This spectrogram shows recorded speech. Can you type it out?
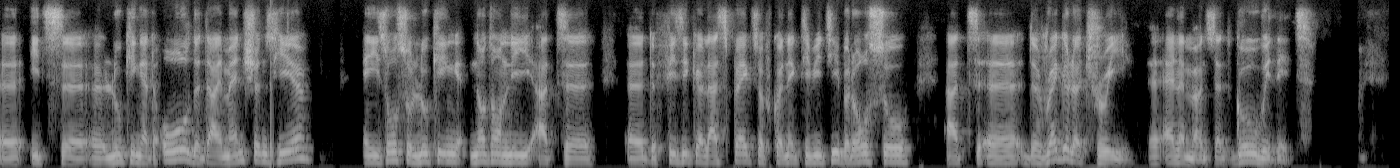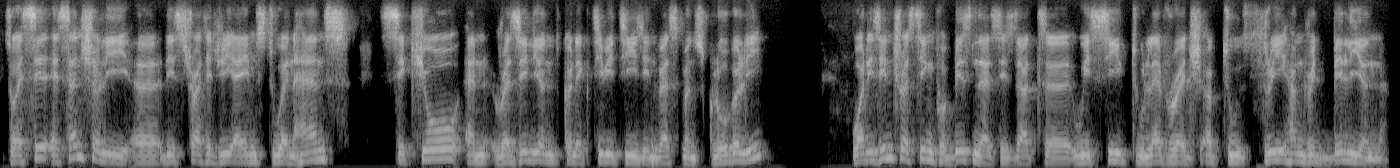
Uh, it's uh, uh looking at all the dimensions here. And it's also looking not only at uh, the physical aspects of connectivity, but also at the regulatory elements that go with it. So essentially, this strategy aims to enhance secure and resilient connectivities investments globally, what is interesting for business is that uh, we seek to leverage up to 300 billion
